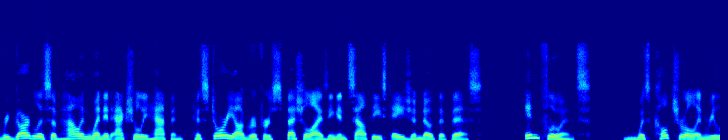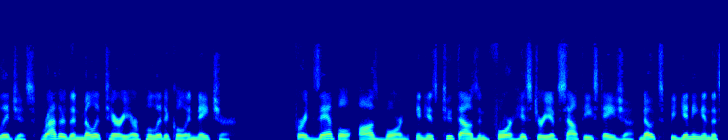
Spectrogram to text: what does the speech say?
Regardless of how and when it actually happened, historiographers specializing in Southeast Asia note that this influence was cultural and religious, rather than military or political in nature. For example, Osborne, in his 2004 History of Southeast Asia, notes, beginning in the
